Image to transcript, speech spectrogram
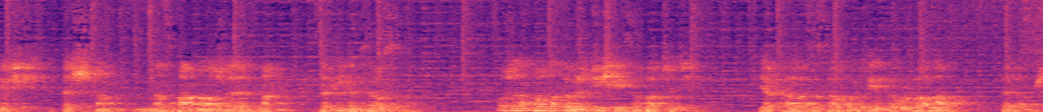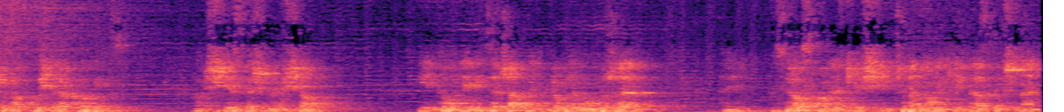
gdzieś też tam nazwano, że na, za chwilę wzrosną. Można, można to już dzisiaj zobaczyć, jaka została podjęta uchwała teraz w przypadku Sierakowic, choć jesteśmy wsią. I tu nie widzę żadnych problemów, że y, wzrosną jakieś, czy będą jakieś drastyczne,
